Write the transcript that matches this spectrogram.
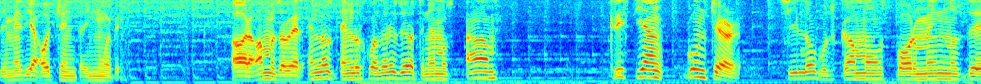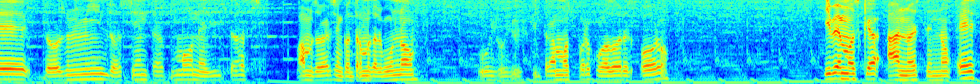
de media 89. Ahora vamos a ver, en los, en los jugadores de oro tenemos a Christian Gunther. Si lo buscamos por menos de 2200 moneditas, vamos a ver si encontramos alguno. Uy, uy, uy, filtramos por jugadores oro. Y vemos que, ah, no, este no es.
